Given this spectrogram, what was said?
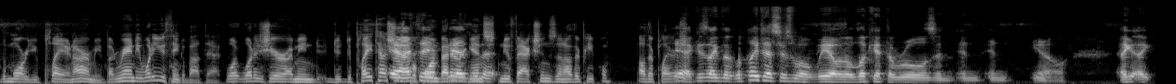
the more you play an army. But Randy, what do you think about that? What What is your? I mean, do, do playtesters Yeah, perform think- better yeah, against that- new factions than other people, other players? yeah, because like the, the playtesters will be able to look at the rules and and, and you know, like like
